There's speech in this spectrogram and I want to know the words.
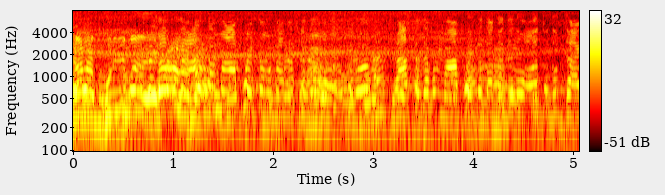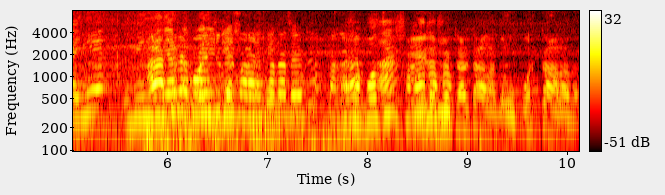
না না ভুড়ি মাল এটা আলাদা। বলছি সাড়ে এটা আলাদা উপরটা আলাদা।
